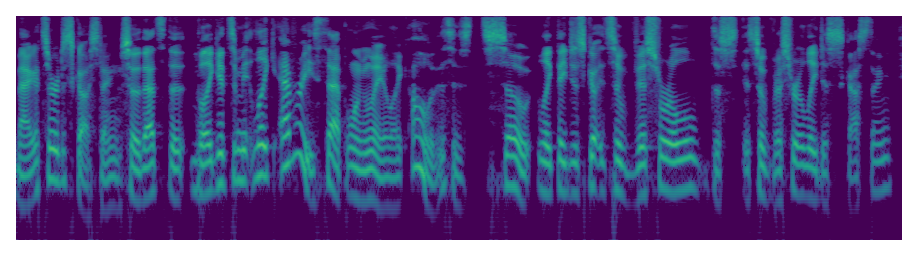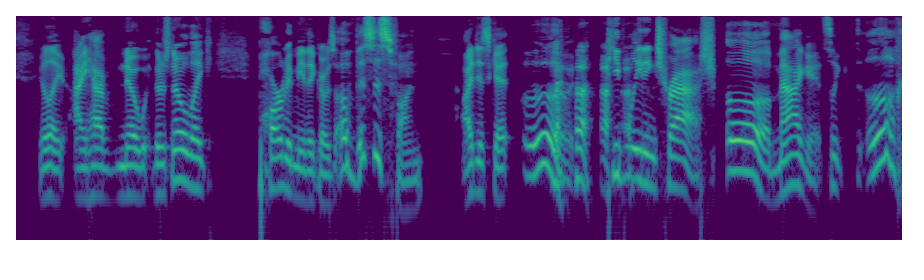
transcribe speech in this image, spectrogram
maggots are disgusting. So that's the like it's like every step along the way. You're like, oh, this is so like they just go. It's so visceral. Dis, it's so viscerally disgusting. You're like, I have no. There's no like part of me that goes, oh, this is fun. I just get ugh, people eating trash, ugh, maggots, like ugh,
